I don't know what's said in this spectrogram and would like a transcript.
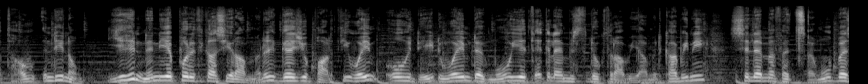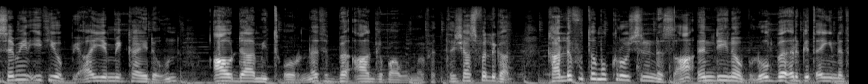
ጨዋታው እንዲህ ነው። ይህንን የፖለቲካ ሴራ መርህ ገዢው ፓርቲ ወይም ኦህዴድ ወይም ደግሞ የጠቅላይ ሚኒስትር ዶክተር አብይ አህመድ ካቢኔ ስለመፈጸሙ በሰሜን ኢትዮጵያ የሚካሄደውን አውዳሚ ጦርነት በአግባቡ መፈተሽ ያስፈልጋል። ካለፉት ተሞክሮች ስንነሳ እንዲህ ነው ብሎ በእርግጠኝነት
